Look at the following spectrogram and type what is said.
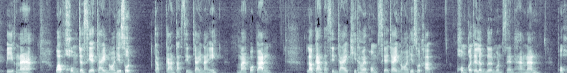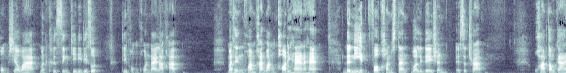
10 ปีข้างหน้า ว่าผมจะเสียใจน้อยที่สุดกับการตัดสินใจไหนมากกว่ากัน แล้วการตัดสินใจที่ทำให้ผมเสียใจน้อยที่สุดครับ ผมก็จะเลือกเดินบนเส้นทางนั้น เพราะผมเชื่อว่ามันคือสิ่งที่ดีที่สุดที่ผมควรได้รับครับ มาถึงความคาดหวังข้อที่ 5 นะฮะ the need for constant validation is a trap ความต้องการ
